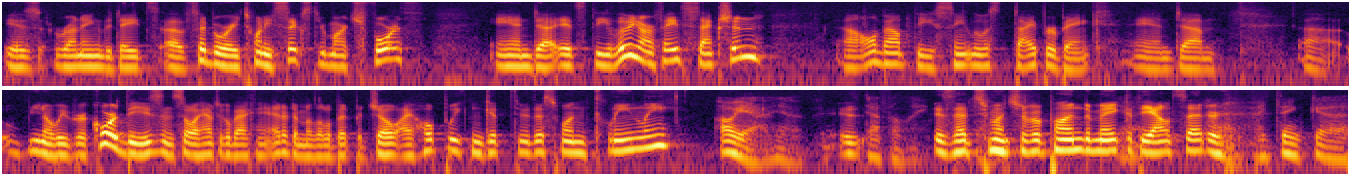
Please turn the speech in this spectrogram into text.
is running the dates of February 26th through March 4th. And uh, it's the Living Our Faith section, uh, all about the St. Louis Diaper Bank. And, um, uh, you know, we record these, and so I have to go back and edit them a little bit. But, Joe, I hope we can get through this one cleanly. Oh yeah, yeah, Is, definitely. is that too much of a pun to make Yeah. at the outset? or I think uh,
